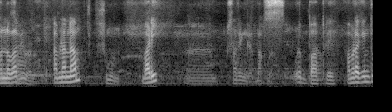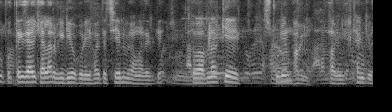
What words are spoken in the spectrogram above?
ধন্যবাদ। আপনার নাম? সুমন। বাড়ি? বাপরে। আমরা কিন্তু প্রত্যেক জায়গায় খেলার ভিডিও করি হয়তো চেনবে আমাদেরকে। তো আপনার কে? স্টুডেন্ট ভাগ্নি। থ্যাংক ইউ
